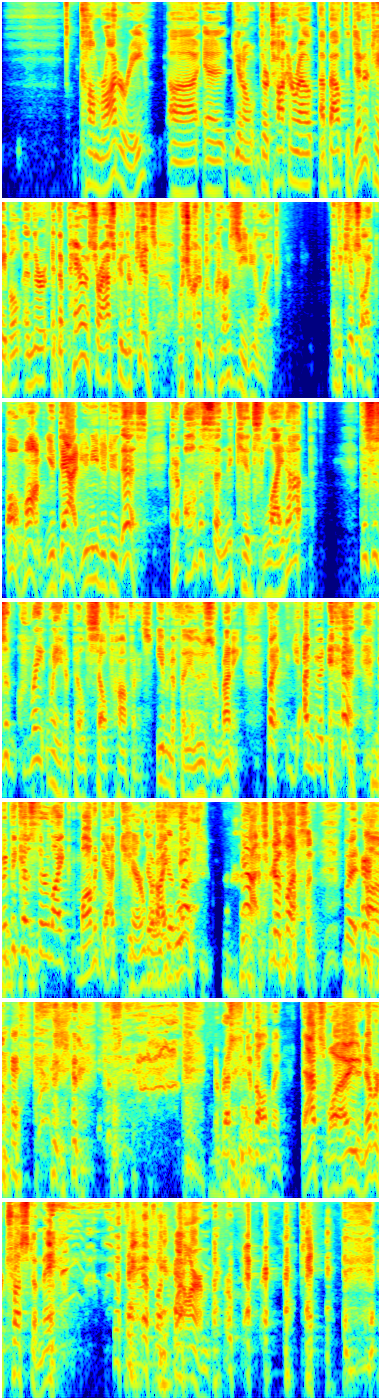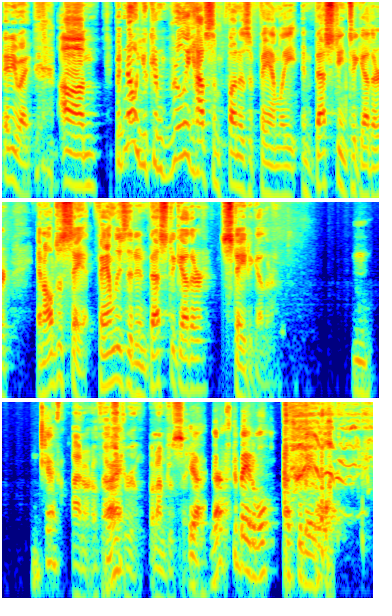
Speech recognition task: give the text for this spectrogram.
camaraderie. Uh, uh, you know, they're talking around about the dinner table and they're, the parents are asking their kids, which cryptocurrency do you like? And the kids are like, oh, mom, you dad, you need to do this. And all of a sudden the kids light up this is a great way to build self confidence, even if they lose their money. But but, but because they're like, mom and dad care what I think. Lesson. yeah, it's a good lesson. But um, arrested development. That's why you never trust a man with one arm or whatever. Okay. Anyway, um, but no, you can really have some fun as a family investing together. And I'll just say it: families that invest together stay together. Mm. Okay. I don't know if that's right. true, but I'm just saying. Yeah, that's debatable. That's debatable.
